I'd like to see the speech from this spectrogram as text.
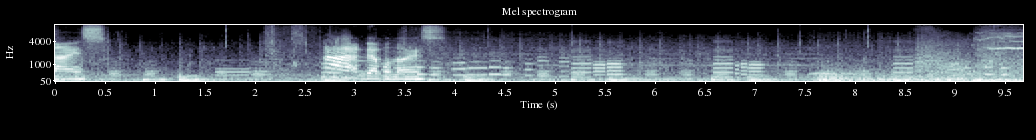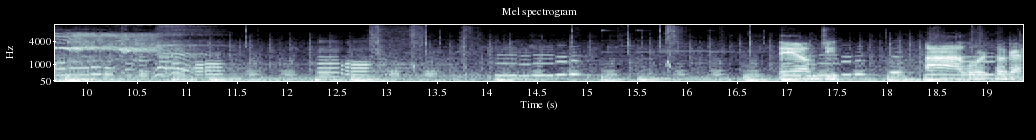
Nice. Ah, double nice. Damn, G. Ah, Lord, okay.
